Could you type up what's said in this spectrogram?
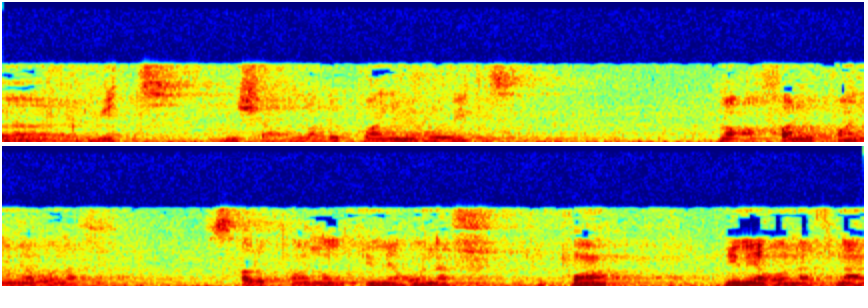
Euh, Inch'Allah, le point numéro 8. Non, enfin, le point numéro 9. Ce sera le point donc numéro 9. Le point numéro 9. Non.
